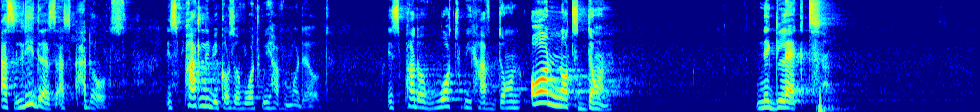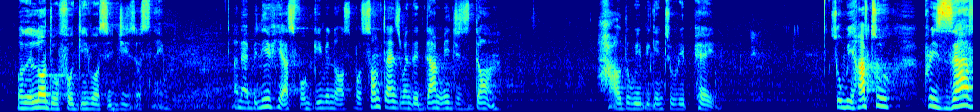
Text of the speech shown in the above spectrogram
as leaders, as adults, it's partly because of what we have modeled. It's part of what we have done or not done. Neglect. But the Lord will forgive us in Jesus' name. And I believe He has forgiven us, but sometimes when the damage is done, how do we begin to repair? So we have to preserve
